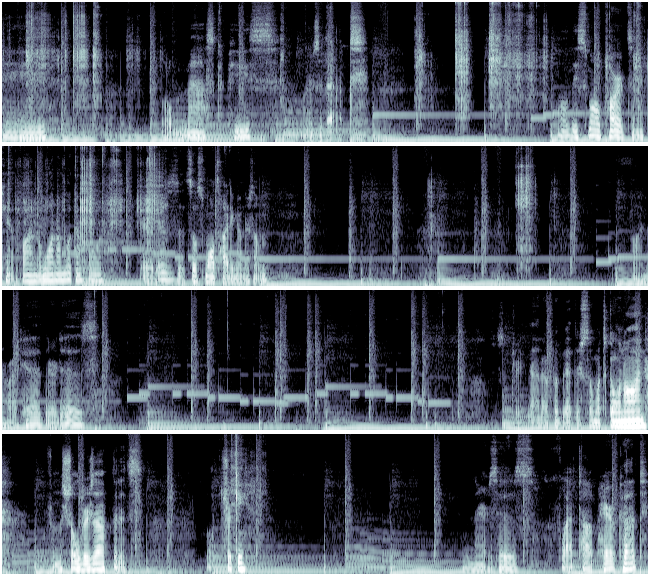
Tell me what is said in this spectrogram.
A little mask piece. Where's it at? All these small parts and I can't find the one I'm looking for. There it is. It's so small it's hiding under something. Find the right head. There it is. That up a bit. There's so much going on from the shoulders up that it's a little tricky. And there's his flat top haircut.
